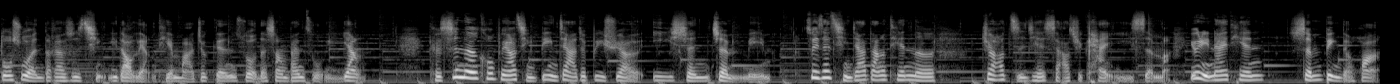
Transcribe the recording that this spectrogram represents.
多数人大概是请一到两天吧，就跟所有的上班族一样。可是呢，空服要请病假就必须要有医生证明，所以在请假当天呢，就要直接是要去看医生嘛，因为你那一天生病的话，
